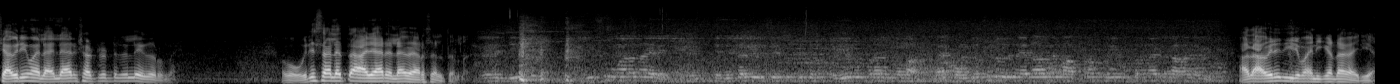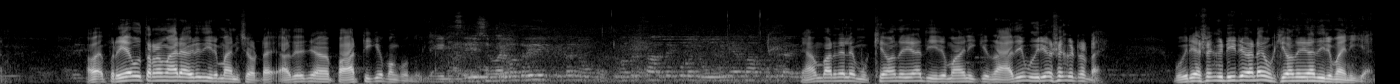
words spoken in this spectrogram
ശബരിമല എല്ലാവരും ഷർട്ട് ഇട്ടിട്ടല്ലേ കയറുന്നത് അപ്പോൾ ഒരു സ്ഥലത്തെ ആചാരമല്ല വേറെ സ്ഥലത്തുള്ള. അത് അവർ തീരുമാനിക്കേണ്ട കാര്യമാണ്. പ്രിയപുത്രന്മാരെ അവർ തീരുമാനിച്ചോട്ടെ. അത് പാർട്ടിക്ക് പങ്കൊന്നുമില്ല. ഞാൻ പറഞ്ഞല്ലേ മുഖ്യമന്ത്രിയാണ് തീരുമാനിക്കുന്ന ആദ്യം ഭൂരിപക്ഷം കിട്ടട്ടെ. ഭൂരിപക്ഷം കിട്ടിയിട്ട് വേണ്ടേ മുഖ്യമന്ത്രിയാണ് തീരുമാനിക്കാൻ.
